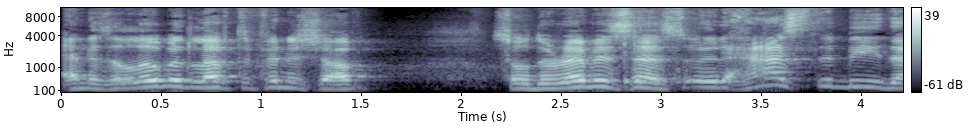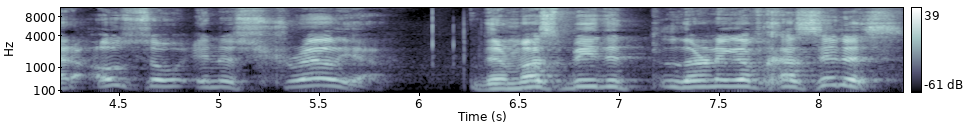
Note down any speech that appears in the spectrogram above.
and there's a little bit left to finish up. So the Rebbe says it has to be that also in Australia there must be the learning of Hasidus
